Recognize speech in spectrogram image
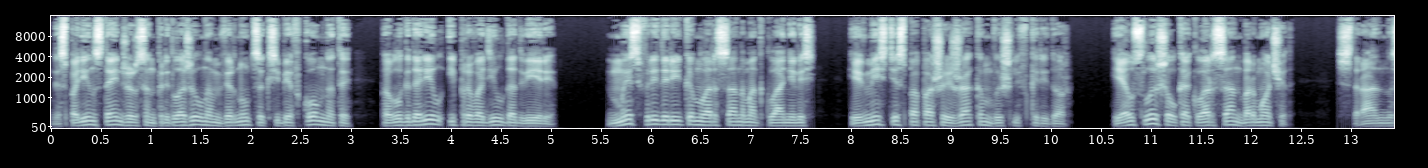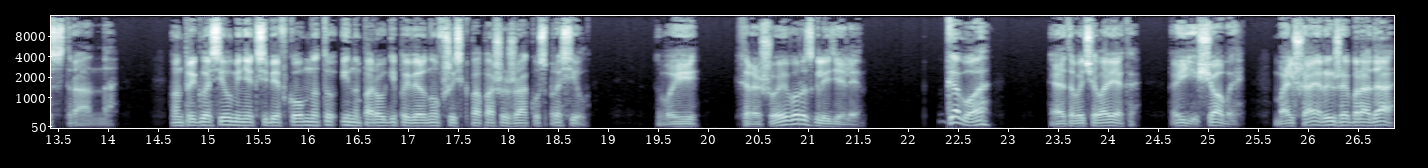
Господин Стейнджерсон предложил нам вернуться к себе в комнаты, поблагодарил и проводил до двери. Мы с Фредериком Ларсаном откланялись и вместе с папашей Жаком вышли в коридор. Я услышал, как Ларсан бормочет. Странно, странно. Он пригласил меня к себе в комнату и на пороге, повернувшись к папаше Жаку, спросил. «Вы хорошо его разглядели?» «Кого?» «Этого человека». «Еще бы! Большая рыжая борода,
